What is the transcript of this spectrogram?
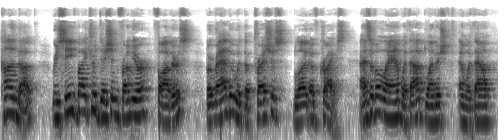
conduct received by tradition from your fathers, but rather with the precious blood of Christ, as of a lamb without blemish and without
